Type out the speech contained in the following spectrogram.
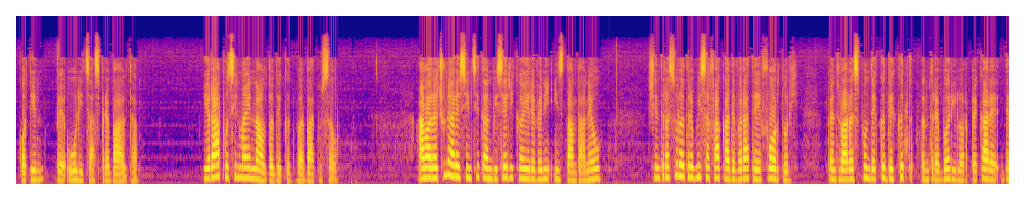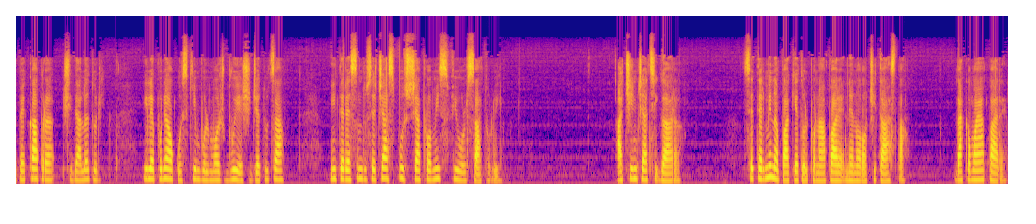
cotin pe ulița spre baltă. Era puțin mai înaltă decât bărbatul său. Amărăciunea resimțită în biserică îi reveni instantaneu și în trăsură trebuie să facă adevărate eforturi pentru a răspunde cât de cât întrebărilor pe care, de pe capră și de alături, îi le puneau cu schimbul moșbuie și getuța, interesându-se ce a spus și a promis fiul satului. A cincea țigară. Se termină pachetul până apare nenorocita asta. Dacă mai apare.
